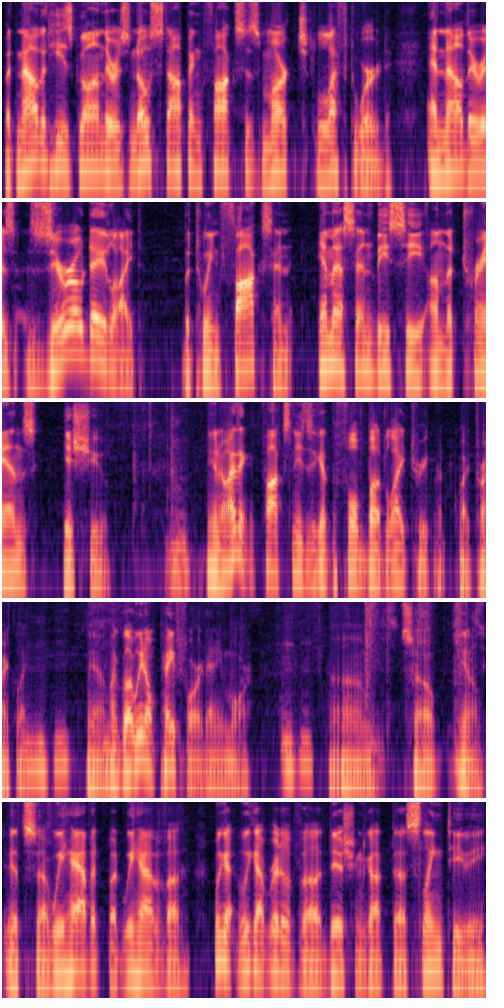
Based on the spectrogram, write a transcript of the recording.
But now that he's gone, there is no stopping Fox's march leftward. And now there is zero daylight between Fox and MSNBC on the trans issue. You know, I think Fox needs to get the full Bud Light treatment, quite frankly. Yeah, I'm glad we don't pay for it anymore. Um, so you know, it's uh, we have it, but we have uh, we got we got rid of uh, Dish and got uh, Sling TV.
